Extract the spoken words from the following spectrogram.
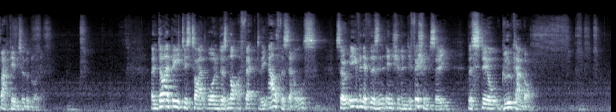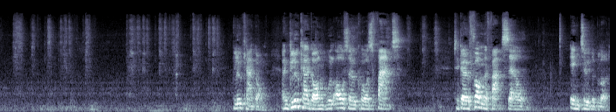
back into the blood. And diabetes type 1 does not affect the alpha cells, so even if there's an insulin deficiency, there's still glucagon. Glucagon. And glucagon will also cause fat to go from the fat cell into the blood.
